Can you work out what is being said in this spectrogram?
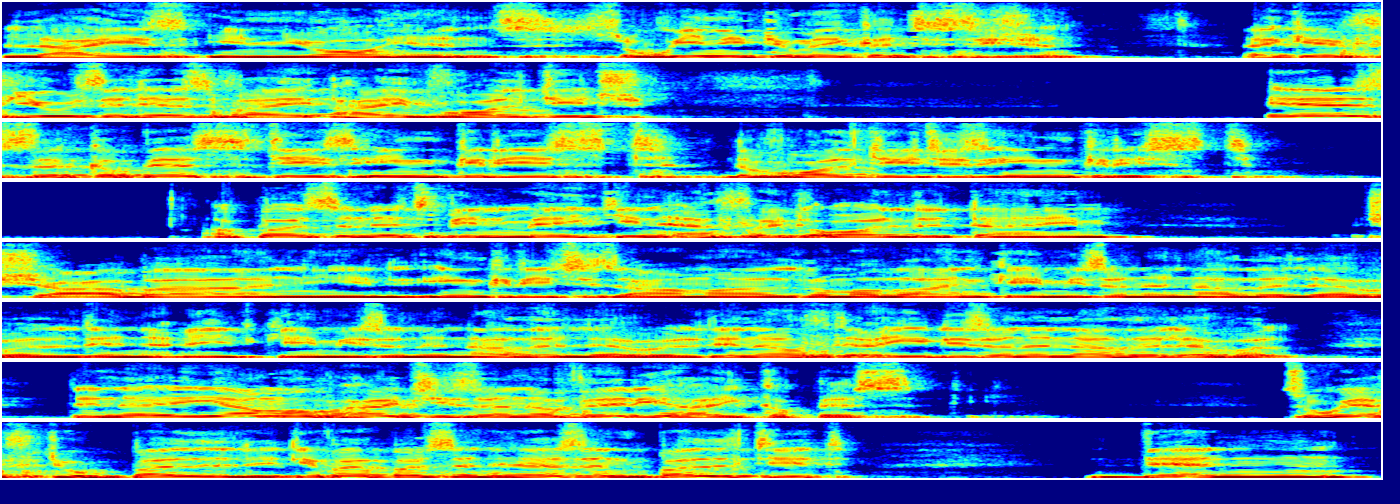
lies in your hands. So we need to make a decision. Like a fuse that has high voltage, as the capacity is increased, the voltage is increased. A person that's been making effort all the time, Sha'ban, he increases Amal, Ramadan came, he's on another level, then Eid came, he's on another level, then after Eid, he's on another level, then the Ayyam of Hajj is on a very high capacity. So we have to build it. If a person hasn't built it, then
